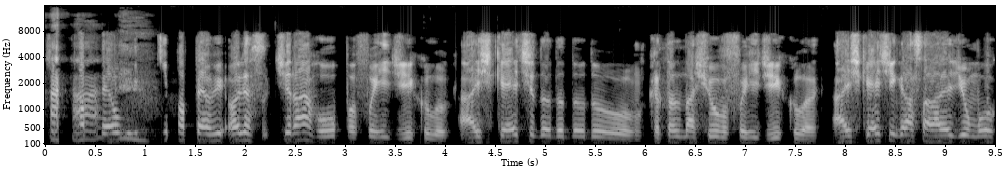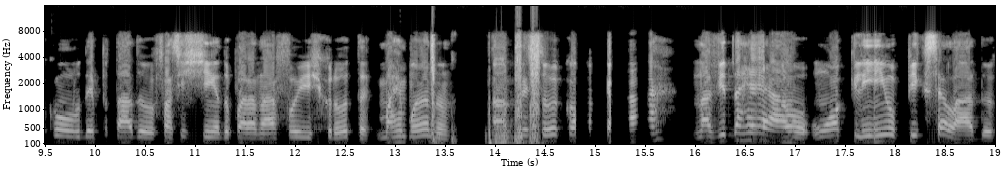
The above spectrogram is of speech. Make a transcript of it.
que papel, que papel. Olha, tirar a roupa foi ridículo. A sketch do, do, do, do Cantando na Chuva foi ridícula. A sketch engraçada de humor com o deputado fascistinha do Paraná foi escrota. Mas, mano, a pessoa colocar na vida real um oclinho pixelado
